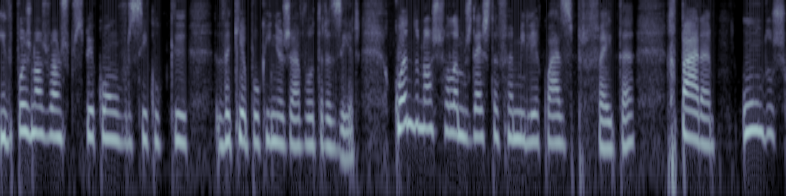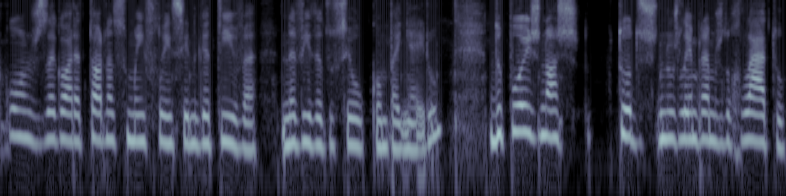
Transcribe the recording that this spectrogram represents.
E depois nós vamos perceber com um versículo que daqui a pouquinho eu já vou trazer. Quando nós falamos desta família quase perfeita, repara, um dos cônjuges agora torna-se uma influência negativa na vida do seu companheiro. Depois nós todos nos lembramos do relato,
